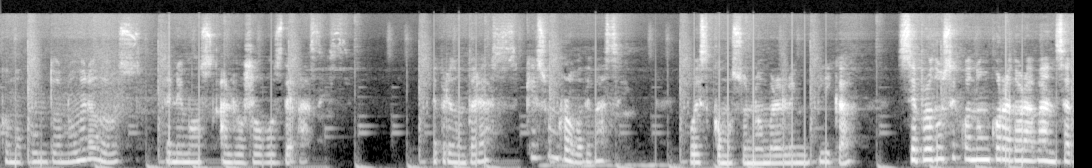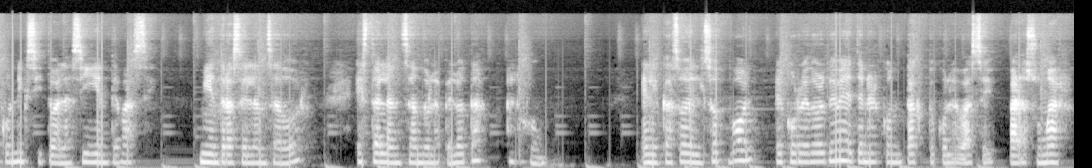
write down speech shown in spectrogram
Como punto número 2 tenemos a los robos de bases. Te preguntarás, ¿qué es un robo de base? Pues como su nombre lo implica, se produce cuando un corredor avanza con éxito a la siguiente base, mientras el lanzador está lanzando la pelota al home. En el caso del softball, el corredor debe de tener contacto con la base para sumar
